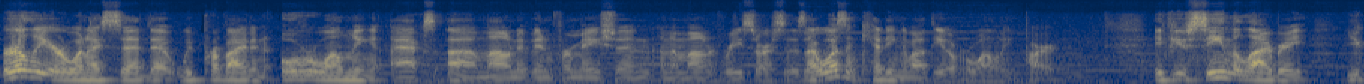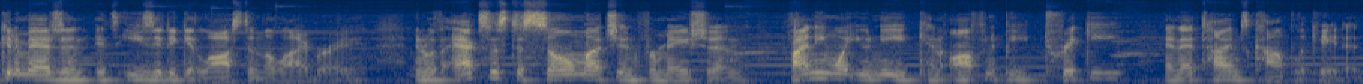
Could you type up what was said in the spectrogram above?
Earlier when I said that we provide an overwhelming uh, amount of information and amount of resources, I wasn't kidding about the overwhelming part. If you've seen the library, you can imagine it's easy to get lost in the library. And with access to so much information, finding what you need can often be tricky and at times complicated.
